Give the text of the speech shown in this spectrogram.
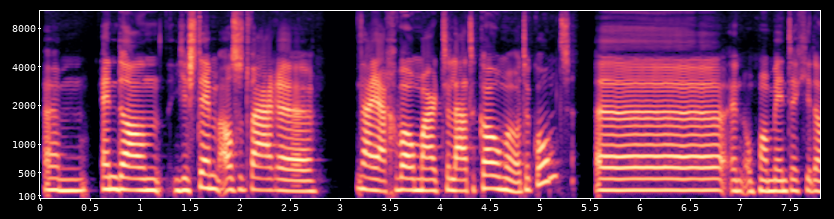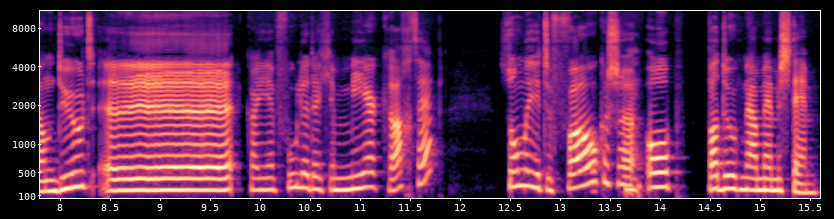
Ehm, en dan je stem als het ware, nou ja, gewoon maar te laten komen wat er komt. Eh, en op het moment dat je dan duwt, eh, kan je voelen dat je meer kracht hebt. Zonder je te focussen op wat doe ik nou met mijn stem.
